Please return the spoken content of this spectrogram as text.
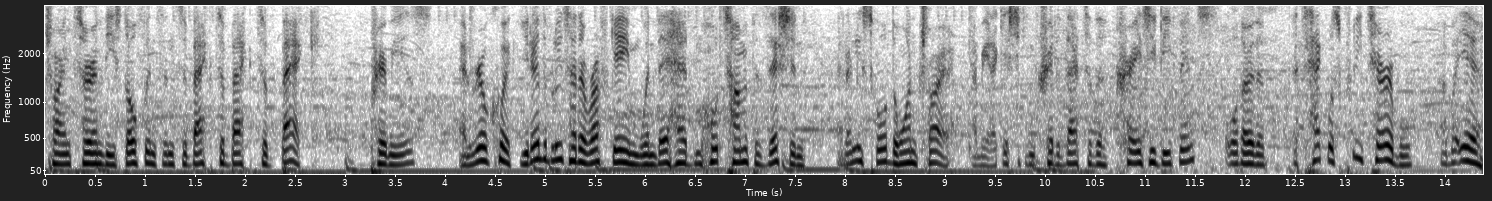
Try and turn these Dolphins into back to back to back premiers. And real quick, you know the Blues had a rough game when they had more time in possession and only scored the one try. I mean, I guess you can credit that to the crazy defense, although the attack was pretty terrible. Uh, but yeah,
